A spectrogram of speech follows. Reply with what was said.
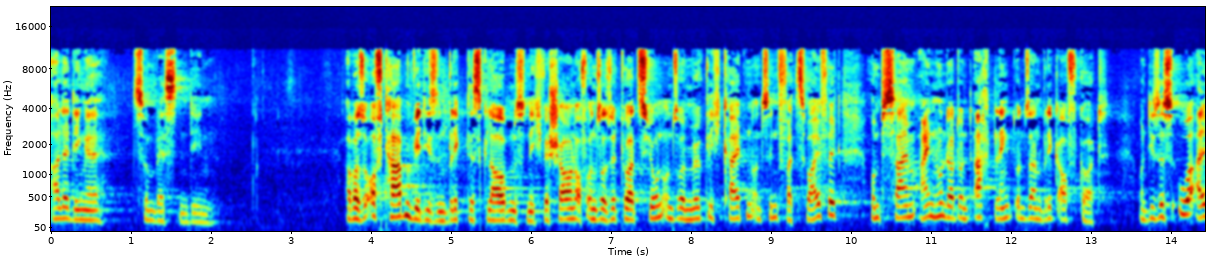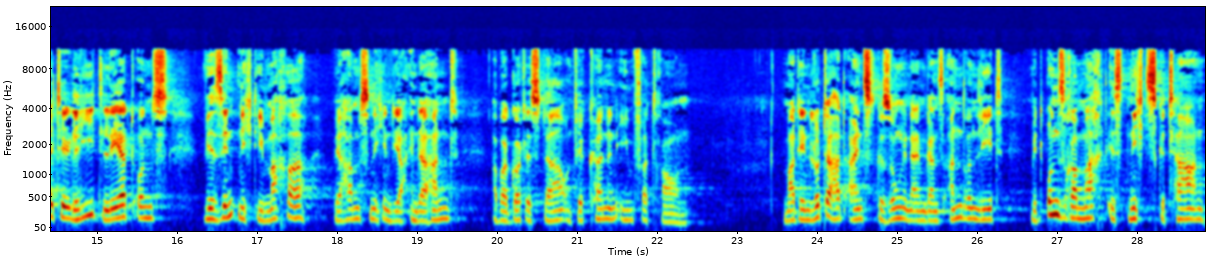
alle Dinge zum Besten dienen. Aber so oft haben wir diesen Blick des Glaubens nicht. Wir schauen auf unsere Situation, unsere Möglichkeiten und sind verzweifelt. Und Psalm 108 lenkt unseren Blick auf Gott. Und dieses uralte Lied lehrt uns, wir sind nicht die Macher, wir haben es nicht in, der Hand, aber Gott ist da und wir können ihm vertrauen. Martin Luther hat einst gesungen in einem ganz anderen Lied, mit unserer Macht ist nichts getan,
